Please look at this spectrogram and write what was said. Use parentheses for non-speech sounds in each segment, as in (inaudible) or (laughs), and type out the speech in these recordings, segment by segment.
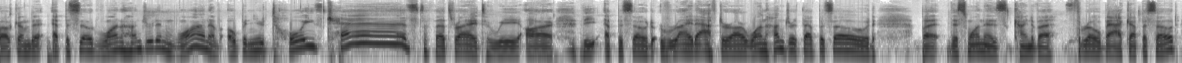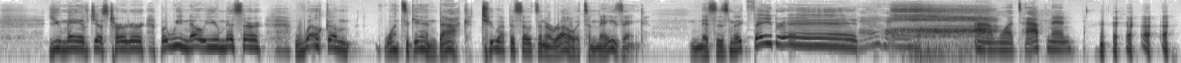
Welcome to episode 101 of Open Your Toys Cast. That's right. We are the episode right after our 100th episode. But this one is kind of a throwback episode. You may have just heard her, but we know you miss her. Welcome once again back. Two episodes in a row. It's amazing. Mrs. McFavorite. Hey, hey. (gasps) (laughs) um, what's happening? (laughs)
